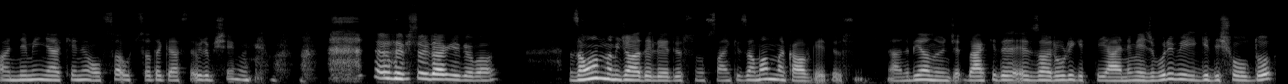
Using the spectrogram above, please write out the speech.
Annemin yelkeni olsa uçsa da gelse öyle bir şey mi? öyle bir şeyler geliyor bana. Zamanla mücadele ediyorsunuz sanki. Zamanla kavga ediyorsunuz. Yani bir an önce belki de zaruri gitti yani mecburi bir gidiş oldu.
